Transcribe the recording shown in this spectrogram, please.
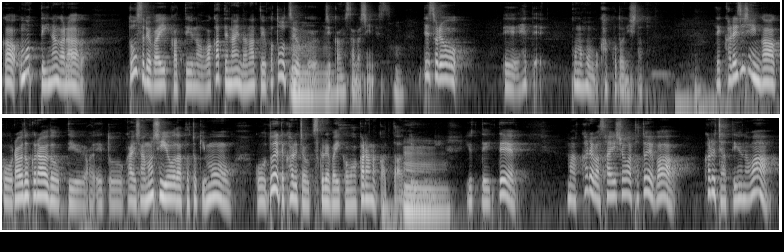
が思っていながら、どうすればいいかっていうのは分かってないんだなっていうことを強く実感したらしいんです。で、それを、えー経て、この本を書くことにしたと。で、彼自身が、こう、ラウドクラウドっていう、えっ、と、会社の CEO だった時も、こう、どうやってカルチャーを作ればいいか分からなかったっていうふうに言っていて、まあ、彼は最初は、例えば、カルチャーっていうのは、まあ、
